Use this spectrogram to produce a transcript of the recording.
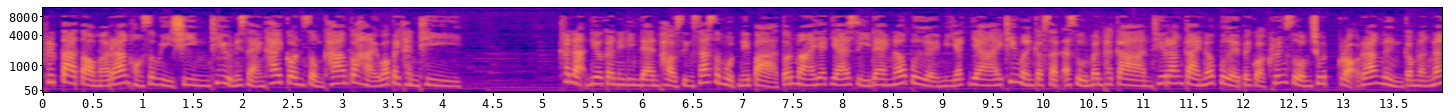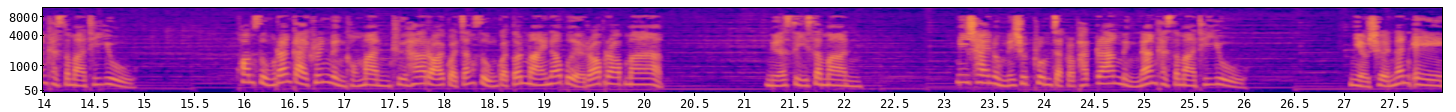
พริบตาต่อมาร่างของสวีชิง ที่อยู่ในแสงค่ายกลส่งข้ามก็หายว่าไปทันที ขณะเดียวกันในดินแดนเผ่าสิงซ่าสมุทรในป่าต้นไม้ยักย้ายสีแดงเน่าเปื่อยมียักย้ายที่เหมือนกับสัตว์อสูรบรรพการที่ร่างกายเน่าเปื่อยไปกว่าครึ่งสวมชุดเกราะร่างหนึ่งกำลังนั่งขัดสมาธิอยู่ ความสูงร่างกายครึ่งหนึ่งของมันคือ 500 กว่าจังสูงกว่าต้นไม้เน่าเปื่อยรอบๆมาก เหนือสีสมัน มีชายหนุ่มในชุดคลุมจักรพรรดิร่างหนึ่งนั่งขัดสมาธิอยู่ เหนียวเฉินนั่นเอง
